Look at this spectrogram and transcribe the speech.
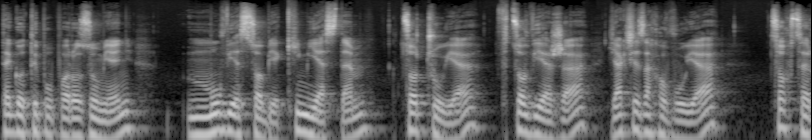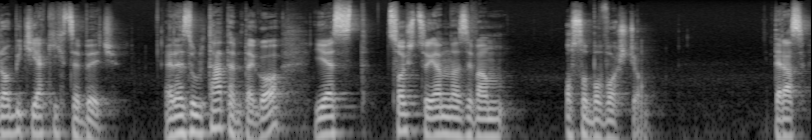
tego typu porozumień mówię sobie, kim jestem, co czuję, w co wierzę, jak się zachowuję, co chcę robić, jaki chcę być. Rezultatem tego jest coś, co ja nazywam osobowością. Teraz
